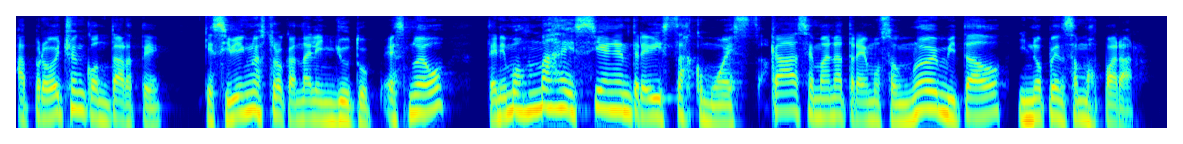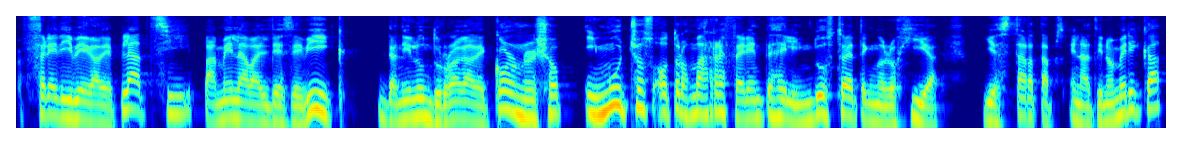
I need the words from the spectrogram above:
Aprovecho en contarte que si bien nuestro canal en YouTube es nuevo, tenemos más de 100 entrevistas como esta. Cada semana traemos a un nuevo invitado y no pensamos parar. Freddy Vega de Platzi, Pamela Valdés de Vic, Daniel Undurraga de Corner Shop y muchos otros más referentes de la industria de tecnología y startups en Latinoamérica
